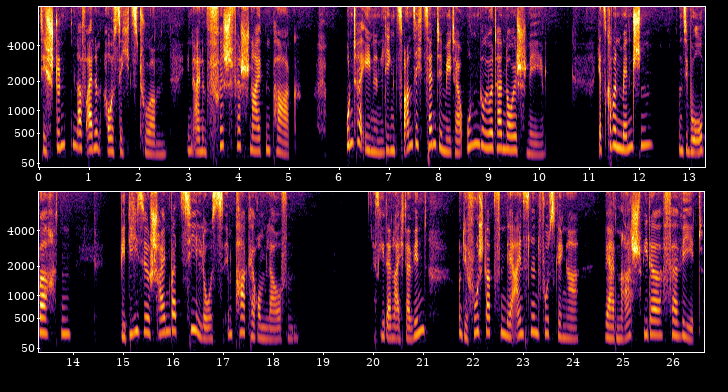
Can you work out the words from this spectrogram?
Sie stünden auf einem Aussichtsturm in einem frisch verschneiten Park. Unter ihnen liegen 20 Zentimeter unberührter Neuschnee. Jetzt kommen Menschen und sie beobachten, wie diese scheinbar ziellos im Park herumlaufen. Es geht ein leichter Wind und die Fußstapfen der einzelnen Fußgänger werden rasch wieder verweht.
